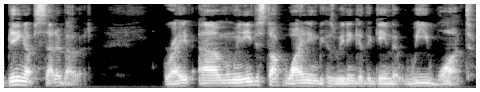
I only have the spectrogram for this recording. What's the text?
being upset about it. Right? Um, we need to stop whining because we didn't get the game that we want.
